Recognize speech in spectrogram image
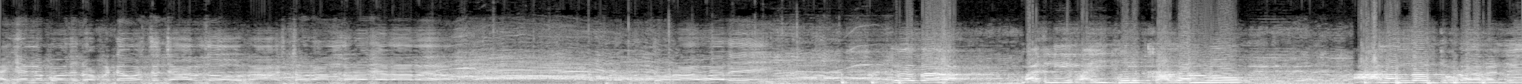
అజెండ పోతుడు ఒకటే వస్తే చాలదు. రాష్ట్రంలో అందరూ గెలాలి. మన ప్రభుత్వం రావాలి. అంచేత మళ్ళీ రైతుల కళ్ళల్లో ఆనందం చూడాలంటే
